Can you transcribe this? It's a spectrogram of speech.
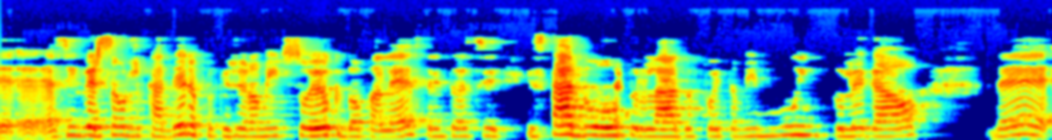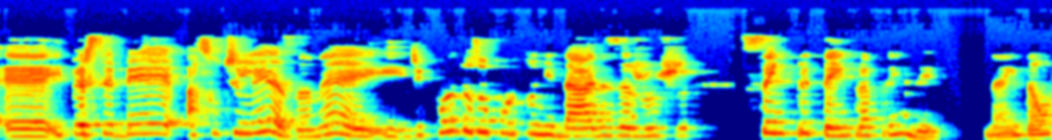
essa inversão de cadeira, porque geralmente sou eu que dou a palestra, então esse estar do outro lado foi também muito legal né? É, e perceber a sutileza, né? E de quantas oportunidades a gente sempre tem para aprender. Né? Então,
